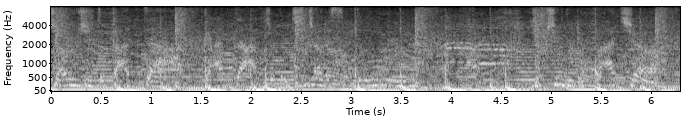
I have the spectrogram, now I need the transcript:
전지도 까딱 까딱 조금 친절했어 욕심부려 빠져.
